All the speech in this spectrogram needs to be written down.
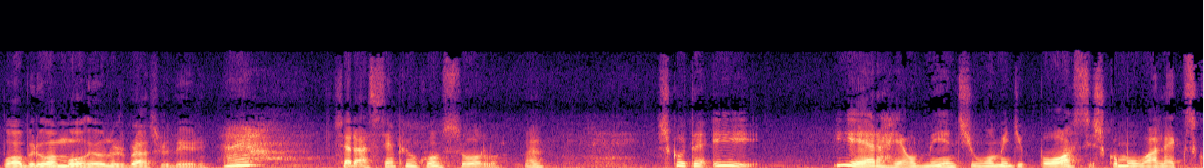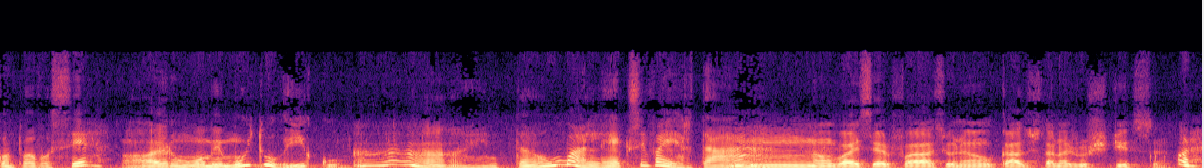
Pobre homem morreu nos braços dele. É, será sempre um consolo. É. Escuta, e, e era realmente um homem de posses, como o Alex contou a você? Ah, era um homem muito rico. Ah, então o Alex vai herdar. Hum, não vai ser fácil, não. O caso está na justiça. Ora,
